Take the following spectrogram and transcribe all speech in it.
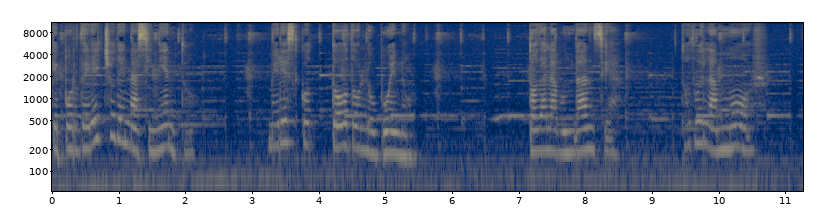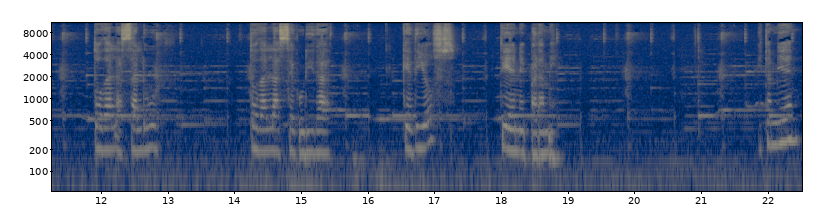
que por derecho de nacimiento merezco todo lo bueno, toda la abundancia, todo el amor, toda la salud, toda la seguridad que Dios tiene para mí. Y también,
